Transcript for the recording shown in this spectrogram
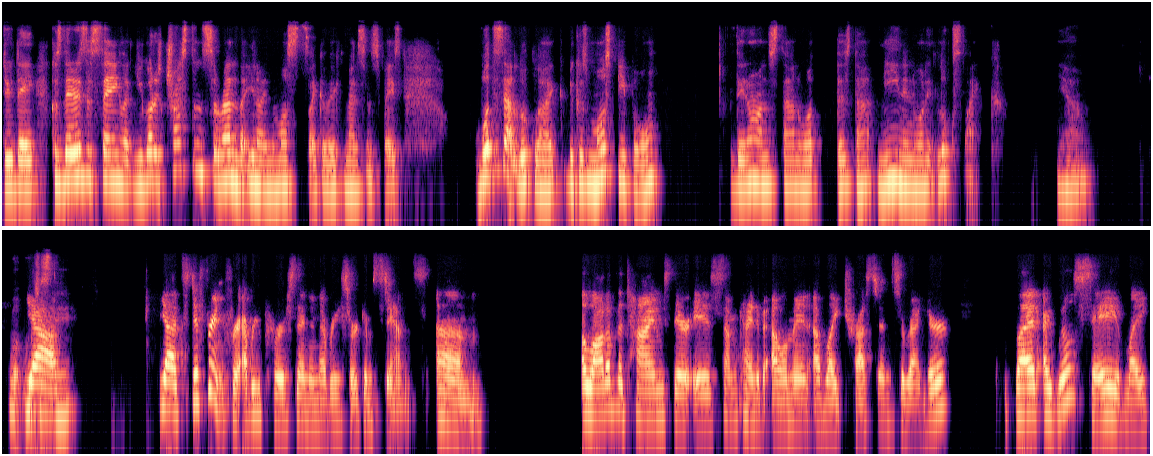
Do they because there is a saying like you got to trust and surrender you know in the most psychedelic medicine space what does that look like? Because most people they don't understand what does that mean and what it looks like. Yeah. What yeah. yeah it's different for every person and every circumstance. Um a lot of the times there is some kind of element of like trust and surrender. But i will say like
